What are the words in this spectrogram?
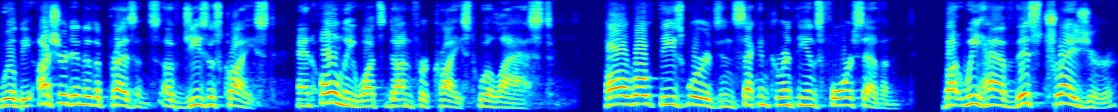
We'll be ushered into the presence of Jesus Christ, and only what's done for Christ will last. Paul wrote these words in 2 Corinthians 4 7. But we have this treasure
